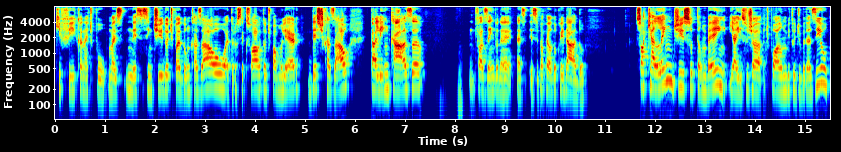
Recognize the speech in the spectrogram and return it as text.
que fica, né, tipo, mas nesse sentido, é, tipo, é de um casal heterossexual, então, tipo, a mulher deste casal tá ali em casa fazendo, né, esse papel do cuidado. Só que além disso também, e aí isso já, tipo, a âmbito de Brasil,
